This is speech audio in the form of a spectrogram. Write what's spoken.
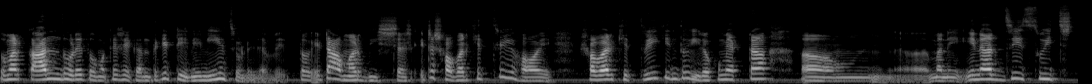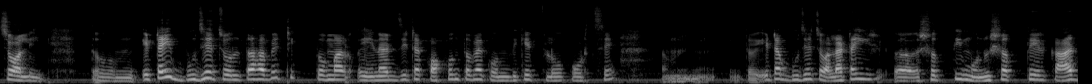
তোমার কান ধরে তোমাকে সেখান থেকে টেনে নিয়ে চলে যাবে। তো এটা আমার বিশ্বাস। এটা সবার ক্ষেত্রেই হয়। সবার ক্ষেত্রেই কিন্তু এরকম একটা মানে এনার্জি সুইচ চলে। তো এটাই বুঝে চলতে হবে ঠিক তোমার এনার্জিটা কখন তোমায় কোন দিকে ফ্লো করছে। তো এটা বুঝে চলাটাই সত্যি মনুষ্যত্বের কাজ।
